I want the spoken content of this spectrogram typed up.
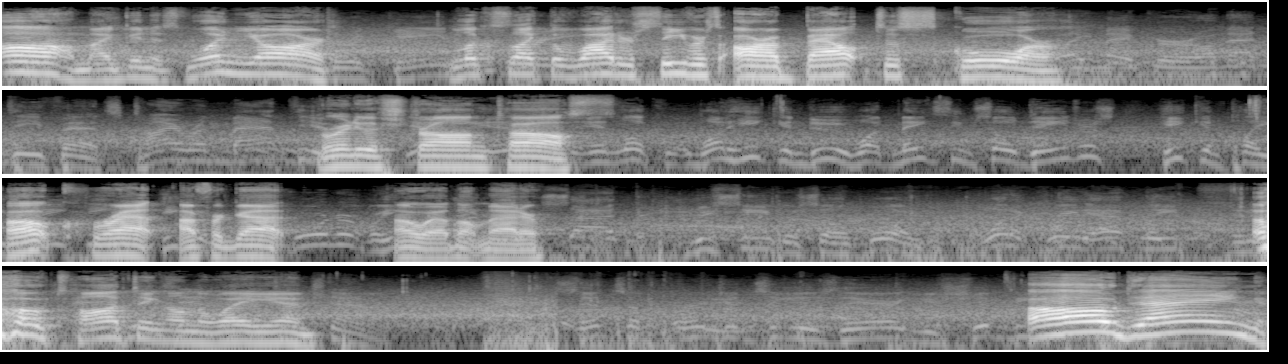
Oh, my goodness. One yard. Looks like the wide receivers are about to score. We're going to do a strong toss. Oh, crap. I forgot. Oh, well, don't matter. Oh, taunting on the way in. Oh, dang.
